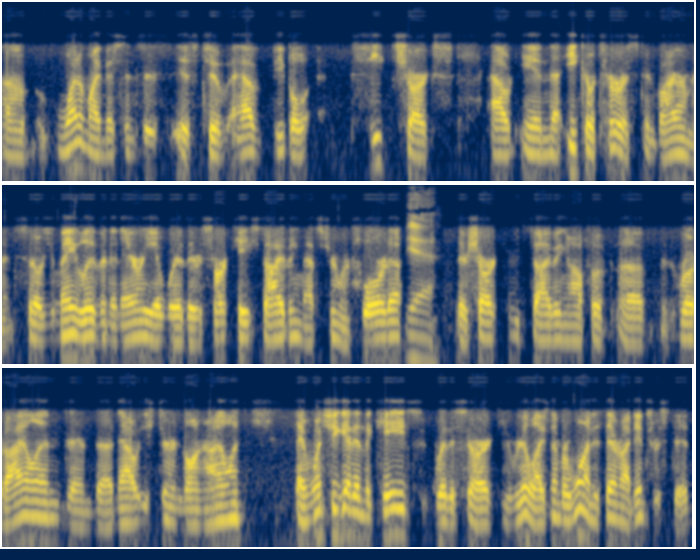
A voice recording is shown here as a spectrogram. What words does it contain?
um, one of my missions is is to have people seek sharks out in uh, ecotourist environments. So you may live in an area where there's shark cage diving. That's true in Florida. Yeah. There's shark cage diving off of uh, Rhode Island and uh, now eastern Long Island. And once you get in the cage with a shark, you realize number one is they're not interested.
